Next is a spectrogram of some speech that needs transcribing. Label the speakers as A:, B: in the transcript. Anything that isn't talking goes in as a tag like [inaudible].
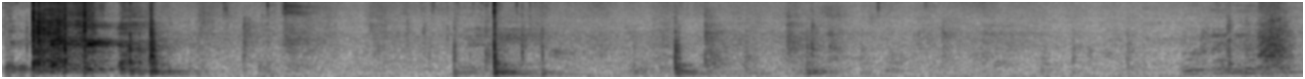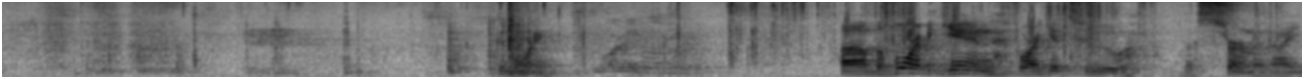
A: Good morning. Good Um, before I begin, before I get to the sermon, I,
